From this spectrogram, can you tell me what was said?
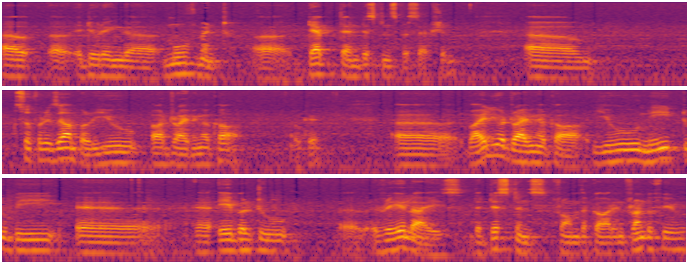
uh, uh, during movement, depth and distance perception. Um, so for example, you are driving a car, okay? Uh, while you are driving a car, you need to be uh, uh, able to realize the distance from the car in front of you,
